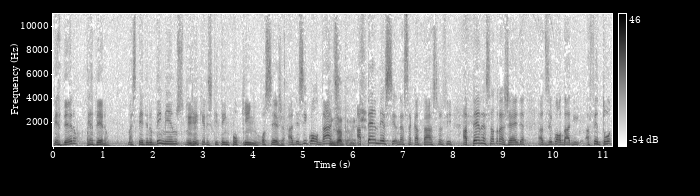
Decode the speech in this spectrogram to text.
perderam, perderam, mas perderam bem menos do uhum. que aqueles que têm pouquinho. Ou seja, a desigualdade, Exatamente. até nesse, nessa catástrofe, até nessa tragédia, a desigualdade afetou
